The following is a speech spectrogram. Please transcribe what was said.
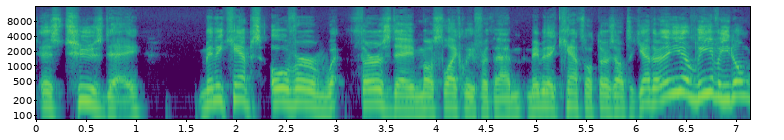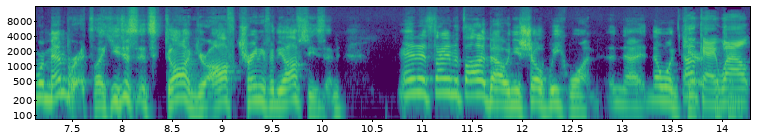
is Tuesday. Mini camp's over Thursday, most likely for them. Maybe they cancel Thursday altogether. then you leave and you don't remember it. Like you just, it's gone. You're off training for the offseason. And it's not even thought about when you show up week one. No, no one cares. Okay, well?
